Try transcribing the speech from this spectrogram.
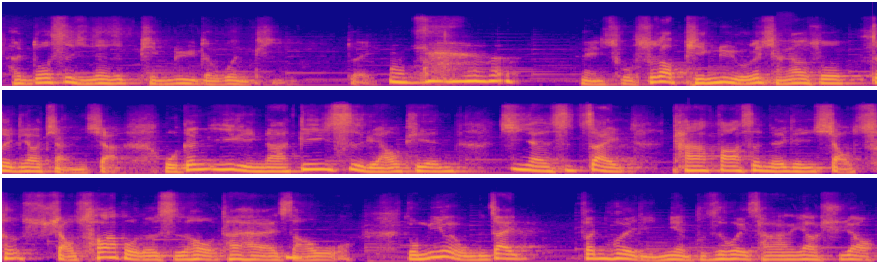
很多事情真的是频率的问题。对，嗯，没错。说到频率，我就想要说，这一定要讲一下。我跟依林啊第一次聊天，竟然是在他发生了一点小车小 trouble 的时候，他还来找我。我们因为我们在分会里面不是会常常要需要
